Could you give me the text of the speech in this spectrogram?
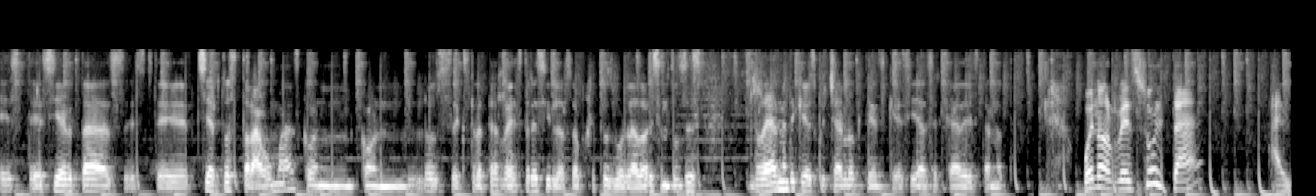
este, ciertas, este, ciertos traumas con, con los extraterrestres y los objetos voladores, entonces realmente quiero escuchar lo que tienes que decir acerca de esta nota. Bueno, resulta, al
